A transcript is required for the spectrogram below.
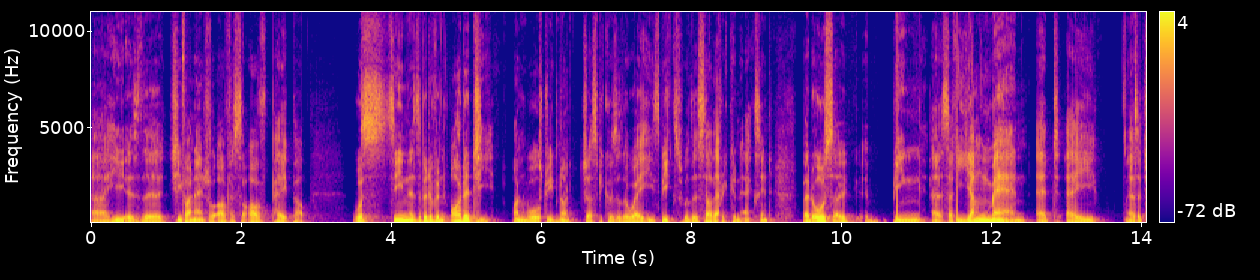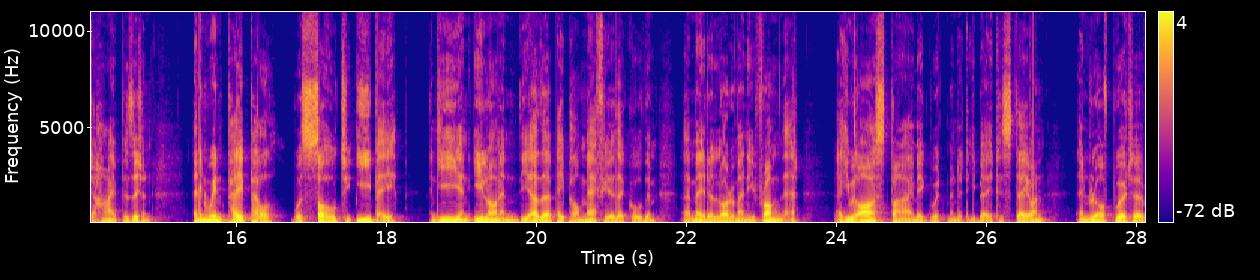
Uh, he is the chief financial officer of PayPal. Was seen as a bit of an oddity on Wall Street, not just because of the way he speaks with a South African accent, but also being uh, such a young man at a uh, such a high position. And then when PayPal was sold to eBay, and he and Elon and the other PayPal mafia, they called them, uh, made a lot of money from that. Uh, he was asked by Meg Whitman at eBay to stay on and Roelof Botha,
